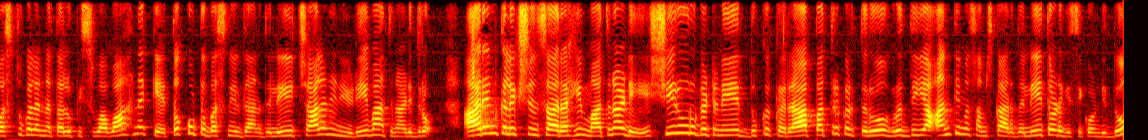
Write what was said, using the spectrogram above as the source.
ವಸ್ತುಗಳನ್ನು ತಲುಪಿಸುವ ವಾಹನಕ್ಕೆ ತೊಕ್ಕೊಟ್ಟು ಬಸ್ ನಿಲ್ದಾಣದಲ್ಲಿ ಚಾಲನೆ ನೀಡಿ ಮಾತನಾಡಿದರು. ಆರ್ಎನ್ ಕಲೆಕ್ಷನ್ಸ್ ರಹೀಂ ಮಾತನಾಡಿ, ಶಿರೂರು ಘಟನೆ ದುಃಖಕರ, ಪತ್ರಕರ್ತರು ವೃದ್ಧಿಯ ಅಂತಿಮ ಸಂಸ್ಕಾರದಲ್ಲಿ ತೊಡಗಿಸಿಕೊಂಡಿದ್ದು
